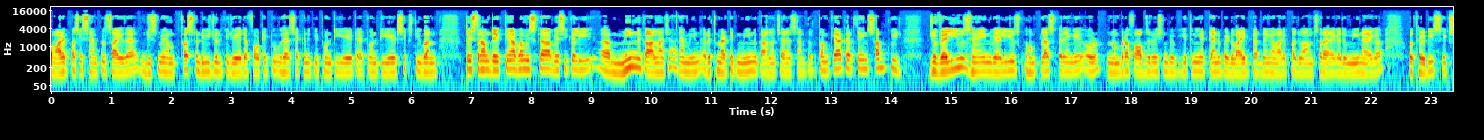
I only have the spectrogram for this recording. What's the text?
हमारे पास ये सैंपल साइज़ है, जिसमें हम फ़र्स्ट इंडिविजुअल की जो एज है 42 है सेकंड की 28 है 28 61 तो इस तरह हम देखते हैं, अब हम इसका बेसिकली मीन निकालना चाह रहे हैं मीन अरिथमेटिक मीन निकालना चाह रहे हैं सैंपल तो हम क्या करते हैं, इन सब की जो वैल्यूज़ हैं, इन वैल्यूज़ को हम प्लस करेंगे और नंबर ऑफ़ ऑब्जर्वेशन जो कि कितनी है टेन पे डिवाइड कर देंगे। हमारे पास जो आंसर आएगा, जो मीन आएगा, वो थर्टी सिक्स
